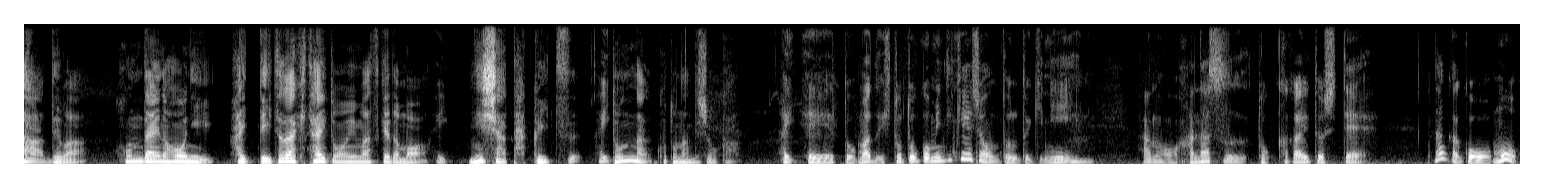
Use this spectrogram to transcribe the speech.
さあでは本題の方に入っていただきたいと思いますけども、はい、二者択一、はい、どんなことなんでしょうか？はい。えーと、まず人とコミュニケーションを取るときに、うん、あの話す取っかかりとしてなんかこうも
